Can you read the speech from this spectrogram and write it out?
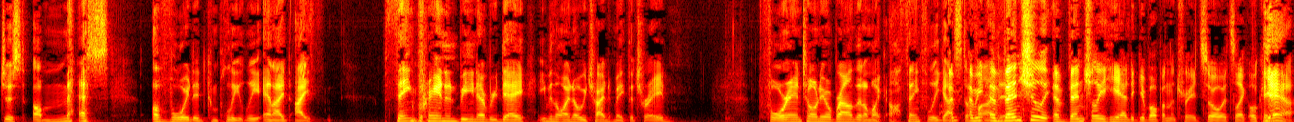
just a mess avoided completely, and I, I thank Brandon Beane every day, even though I know he tried to make the trade for Antonio Brown. Then I'm like, oh, thankfully he got. I, I mean, Stefon Diggs. eventually, eventually he had to give up on the trade. So it's like, okay, Yeah,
